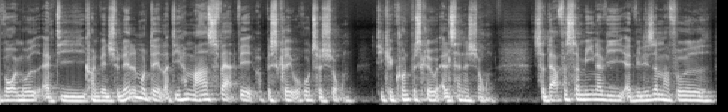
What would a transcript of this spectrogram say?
Hvorimod at de konventionelle modeller, de har meget svært ved at beskrive rotation. De kan kun beskrive alternation. Så derfor så mener vi, at vi ligesom har fået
